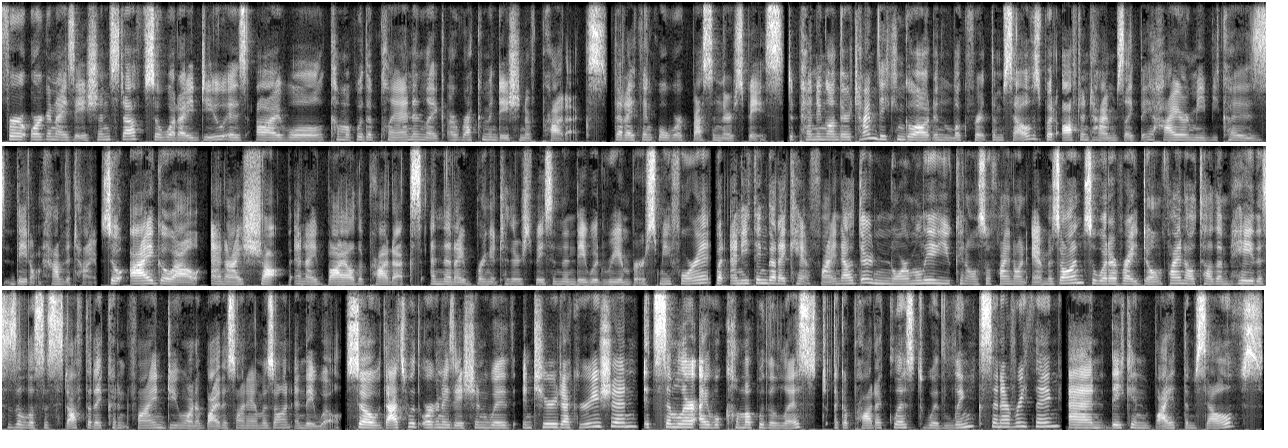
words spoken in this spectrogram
for organization stuff. So what i do is i will come up with a plan and like a recommendation of products that i think will work best in their space. Depending on their time they can go out and look for it themselves but oftentimes like they hire me because they don't have the time. So i go out and i shop and i buy all the products and then i bring it to their space and then they would reimburse me for it. But anything that i can't find out there normally you can also find on amazon. So whatever i don't find i'll tell them hey this is a list of stuff that i couldn't find. Do you want to buy this on amazon? And they will. So that's with organization with interior decoration. It's similar. I will come up with a list like a product list with links and everything and they can buy it themselves.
